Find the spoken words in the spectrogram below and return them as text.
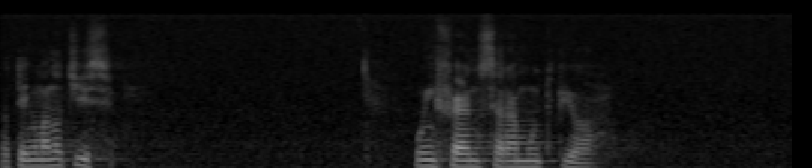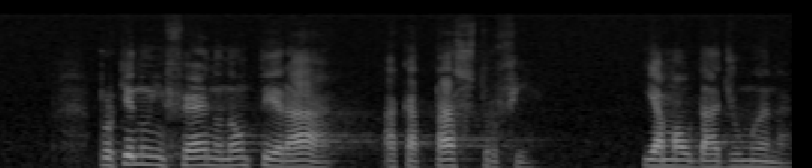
Eu tenho uma notícia. O inferno será muito pior. Porque no inferno não terá a catástrofe e a maldade humana.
